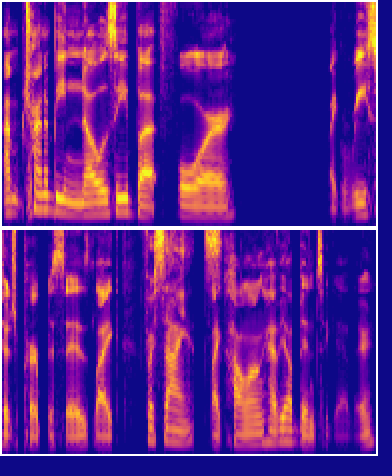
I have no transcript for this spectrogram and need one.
I'm trying to be nosy, but for like research purposes, like For science, like how long have y'all been together?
